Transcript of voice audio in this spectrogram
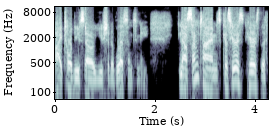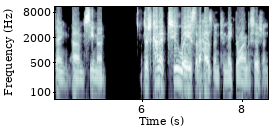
I told you so, you should have listened to me. Now, sometimes, because here's, here's the thing, um, Seema, there's kind of two ways that a husband can make the wrong decision.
